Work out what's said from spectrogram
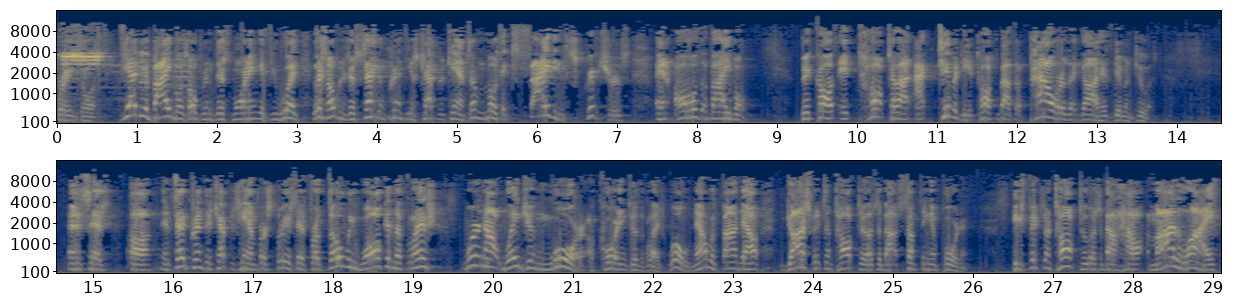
Praise the Lord. If you have your Bibles open this morning, if you would, let's open to 2 Corinthians chapter 10. Some of the most exciting scriptures in all the Bible. Because it talks about activity. It talks about the power that God has given to us. And it says, uh, in 2 Corinthians chapter 10, verse 3, it says, For though we walk in the flesh, we're not waging war according to the flesh. Whoa, now we find out God's fixing to talk to us about something important. He's fixing to talk to us about how my life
